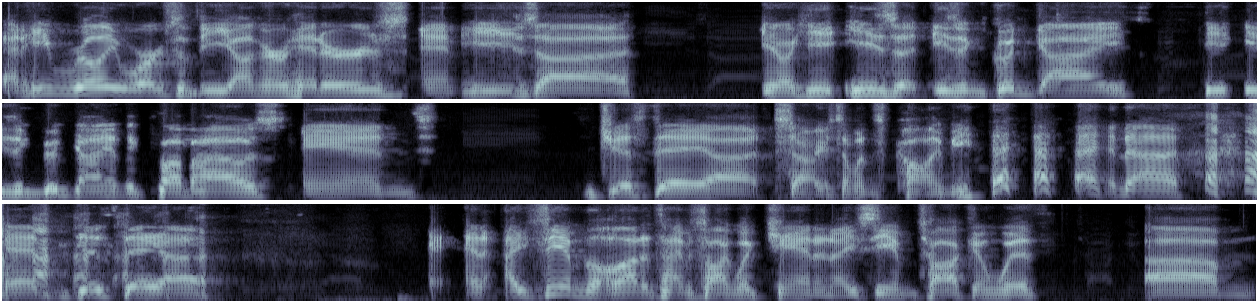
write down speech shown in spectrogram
and he really works with the younger hitters, and he's uh, you know, he he's a he's a good guy. He, he's a good guy in the clubhouse, and just a uh, sorry, someone's calling me, and uh, and just a uh, and I see him a lot of times talking with Cannon. I see him talking with um,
